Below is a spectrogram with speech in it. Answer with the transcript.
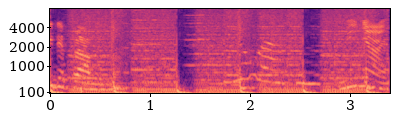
Який правильно? Міняй.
